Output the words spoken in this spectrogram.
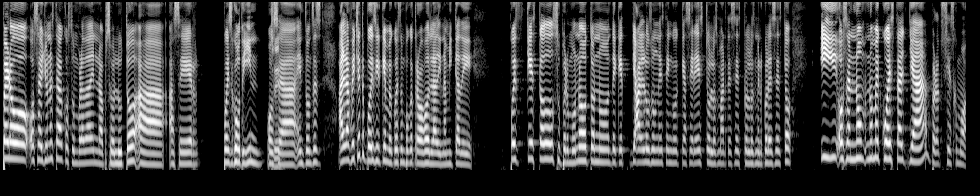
Pero, o sea, yo no estaba acostumbrada en lo absoluto a hacer, pues, Godín. O Sí. sea, entonces, a la fecha te puedo decir que me cuesta un poco de trabajo la dinámica de, pues, que es todo súper monótono, de que ya los lunes tengo que hacer esto, los martes esto, los miércoles esto. Y, o sea, no, no me cuesta ya, pero sí es como,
